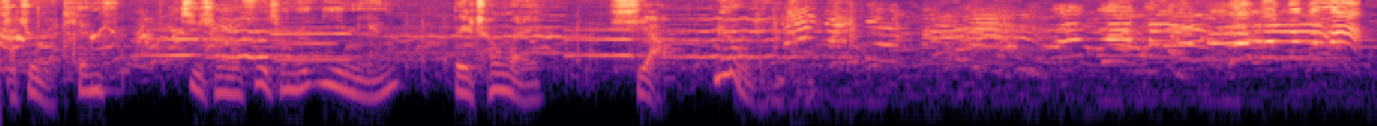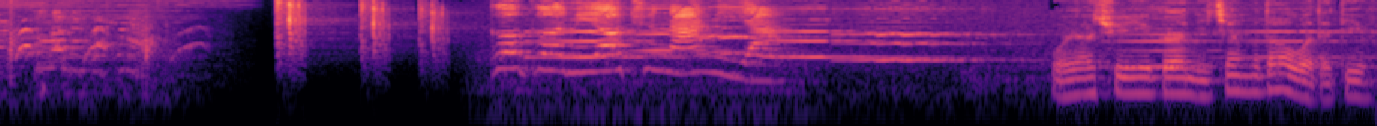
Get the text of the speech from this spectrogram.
他就有天赋，继承了父亲的艺名，被称为小六龄童。哥哥，你要去哪里呀？我要去一个你见不到我的地方。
